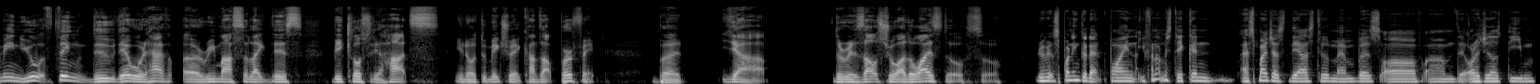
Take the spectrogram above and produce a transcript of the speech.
mean, you think dude, they would have a remaster like this be close to their hearts, you know, to make sure it comes out perfect. But yeah, the results show otherwise, though. So responding to that point, if I'm not mistaken, as much as they are still members of um, the original team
